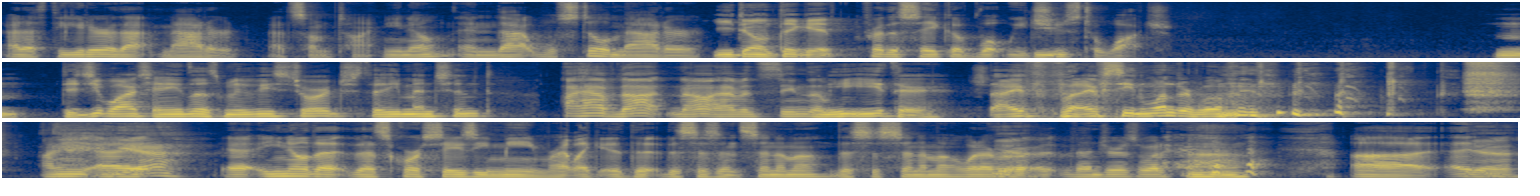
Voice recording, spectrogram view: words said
at a theater that mattered at some time, you know, and that will still matter. You don't think it for the sake of what we choose to watch. Hmm. Did you watch any of those movies, George, that he mentioned? I have not. No, I haven't seen them. Me either. I've but I've seen Wonder Woman. I mean, uh, Yeah. uh, you know that that Scorsese meme, right? Like, th- this isn't cinema. This is cinema. Whatever. Yeah. Avengers. Whatever. Uh-huh. uh, Yeah.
